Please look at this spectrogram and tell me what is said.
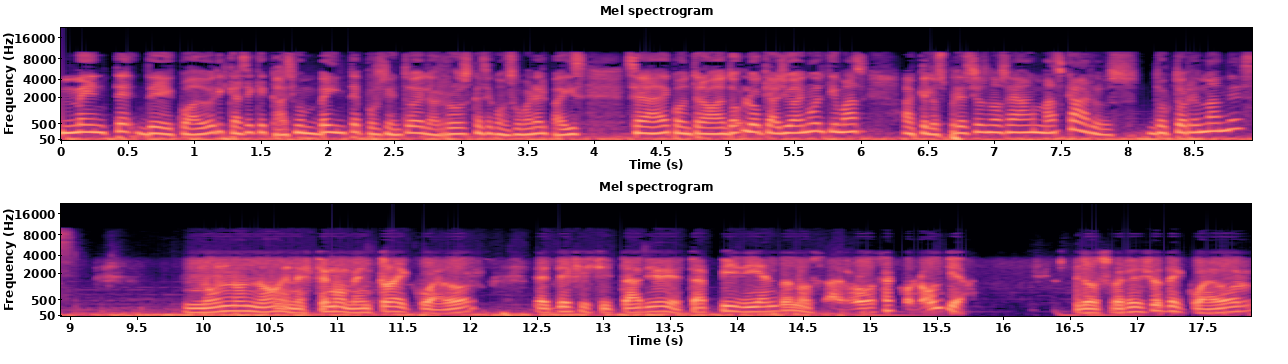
principalmente de Ecuador y casi que casi un 20% del arroz que se consume en el país se da de contrabando, lo que ayuda en últimas a que los precios no sean más caros. Doctor Hernández. No, no, no. En este momento Ecuador es deficitario y está pidiéndonos arroz a Colombia. Los precios de Ecuador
